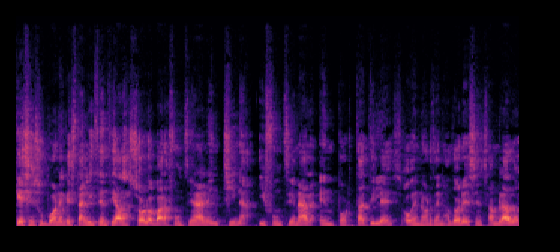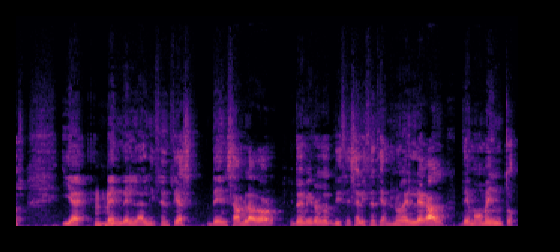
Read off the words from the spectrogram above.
Que se supone que están licenciadas solo para funcionar en China y funcionar en portátiles o en ordenadores ensamblados y eh, venden las licencias de ensamblador. Entonces Microsoft dice, esa licencia no es legal, de momento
